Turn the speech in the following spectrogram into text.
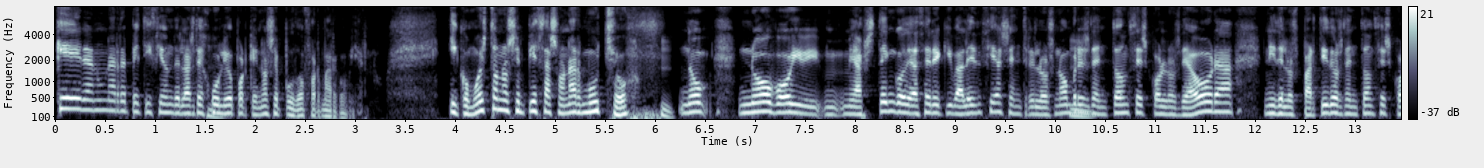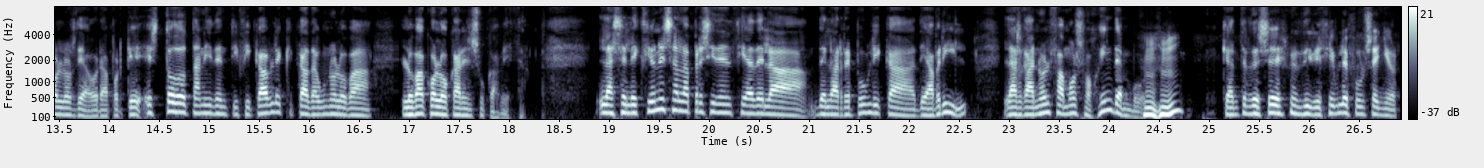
que eran una repetición de las de julio porque no se pudo formar gobierno. Y como esto nos empieza a sonar mucho, no, no voy, me abstengo de hacer equivalencias entre los nombres de entonces con los de ahora, ni de los partidos de entonces con los de ahora, porque es todo tan identificable que cada uno lo va, lo va a colocar en su cabeza. Las elecciones a la presidencia de la, de la República de abril las ganó el famoso Hindenburg. Que antes de ser dirigible fue un señor.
